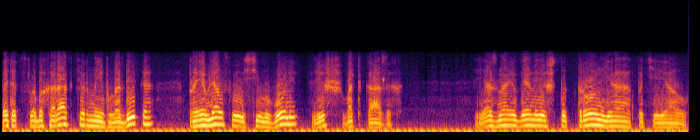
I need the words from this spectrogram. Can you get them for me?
Этот слабохарактерный владыка проявлял свою силу воли лишь в отказах. «Я знаю, Генри, что трон я потерял,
